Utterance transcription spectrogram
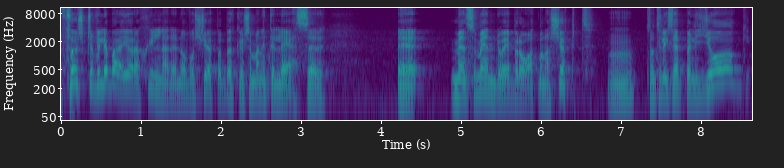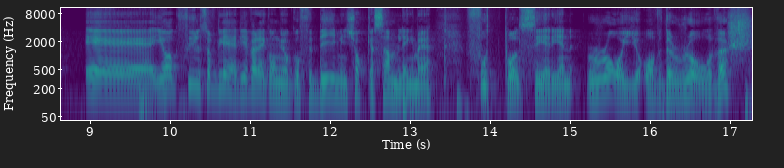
först vill jag bara göra skillnaden av att köpa böcker som man inte läser. Eh, men som ändå är bra att man har köpt. Mm. Som till exempel jag... Eh, jag fylls av glädje varje gång jag går förbi min tjocka samling med fotbollsserien Roy of the Rovers.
